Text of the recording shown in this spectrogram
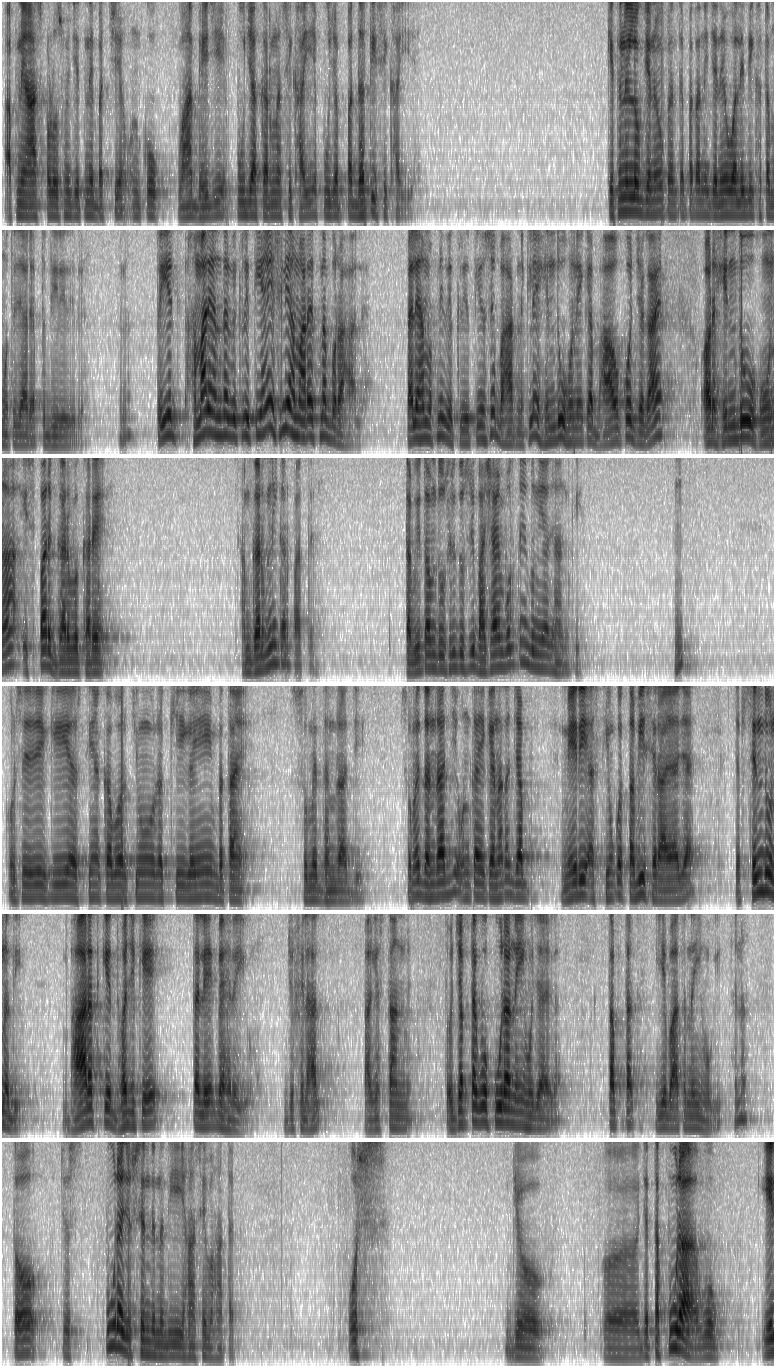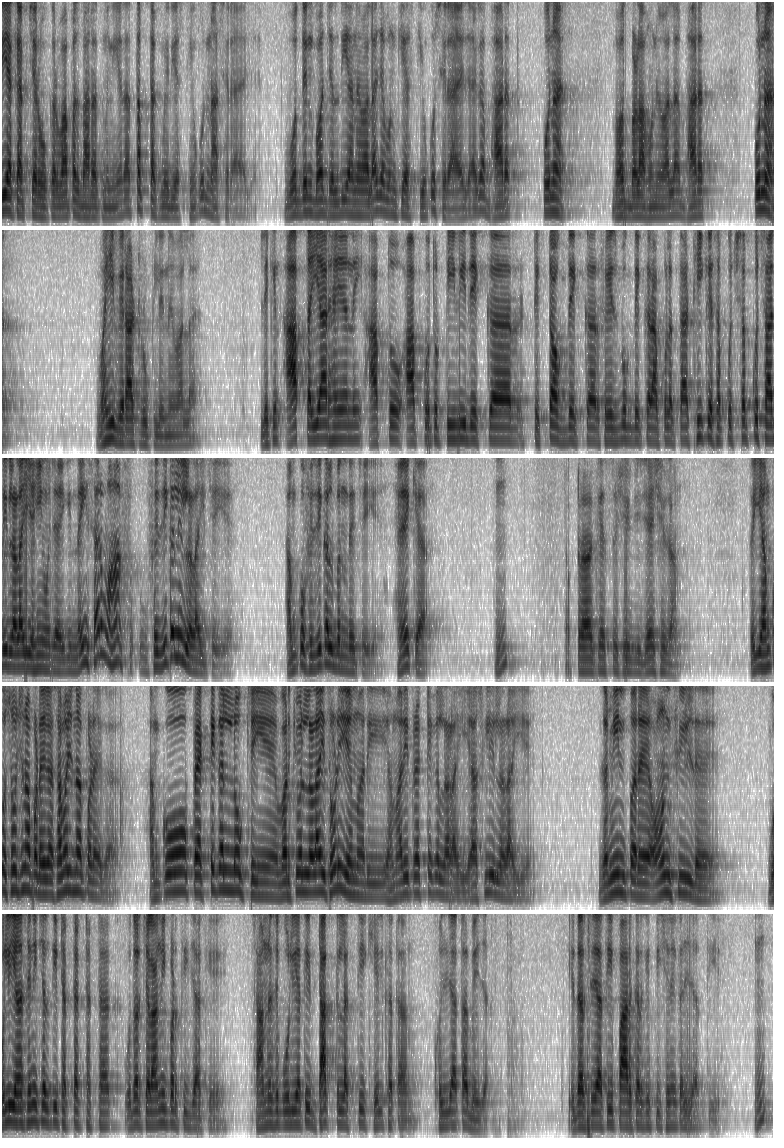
अपने आस पड़ोस में जितने बच्चे हैं, उनको वहाँ भेजिए। पूजा करना सिखाइए, पूजा पद्धति सिखाइए। कितने लोग जनेऊ पहनते पता नहीं, जनेऊ वाले भी खत्म होते जा रहे अब तो धीरे धीरे है ना? तो ये हमारे अंदर विकृतियाँ हैं, इसलिए हमारा इतना बुरा हाल है। पहले हम अपनी विकृतियों से बाहर निकले, हिंदू होने के भाव को जगाएँ और हिंदू होना इस पर गर्व करें। हम गर्व नहीं कर पाते। तभी तो हम दूसरी दूसरी भाषाएँ बोलते हैं दुनिया जहान की। कुर्सी जी की अस्थियाँ कब और क्यों रखी गई बताएँ। सुमित धनराज जी। सुमित धनराज जी, उनका ये कहना था, जब मेरी अस्थियों को तभी सिराया जाए जब सिंधु नदी भारत के ध्वज के तले बह रही हो, जो फ़िलहाल पाकिस्तान में तो जब तक वो पूरा नहीं हो जाएगा, तब तक ये बात नहीं होगी, है ना? तो जो पूरा जो सिंध नदी यहाँ से वहाँ तक। उस जो जब तक पूरा वो एरिया कैप्चर होकर वापस भारत में नहीं आता, तब तक मेरी अस्थियों को ना सिराया जाए। वो दिन बहुत जल्दी आने वाला है, जब उनकी अस्थियों को सिराया जाएगा। भारत पुनः बहुत बड़ा होने वाला, भारत पुनः वही विराट रूप लेने वाला है। लेकिन आप तैयार हैं या नहीं? आप तो आपको तो टीवी देखकर टिकटॉक देखकर फेसबुक देखकर आपको लगता है, ठीक है, सब कुछ सब कुछ सारी लड़ाई यहीं हो जाएगी। नहीं सर, वहाँ फिजिकली लड़ाई चाहिए। हमको फ़िज़िकल बंदे चाहिए। हैं क्या? डॉक्टर आर के सुशील जी, जय श्री राम। तो ये हमको सोचना पड़ेगा, समझना पड़ेगा। हमको प्रैक्टिकल लोग चाहिए। वर्चुअल लड़ाई थोड़ी है हमारी। हमारी प्रैक्टिकल लड़ाई है, असली लड़ाई है। ज़मीन पर है ऑन फ़ील्ड है। गोली यहाँ से नहीं चलती, ठक ठक ठक ठक। उधर चलानी पड़ती जाके। सामने से गोली आती डक लगती खेल ख़त्म खुल जाता भेजा। इधर से जाती पार करके पीछे निकल जाती है। हुँ? हम्म?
